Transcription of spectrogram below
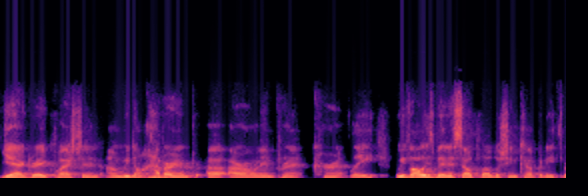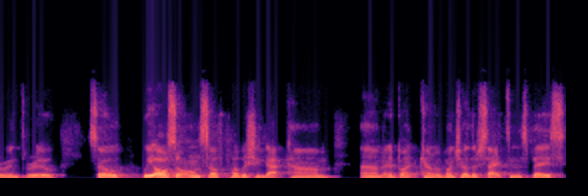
Yeah, great question. Um, we don't have our imp- uh, our own imprint currently. We've always been a self publishing company through and through. So we also own selfpublishing.com um, and a bunch, kind of a bunch of other sites in the space.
